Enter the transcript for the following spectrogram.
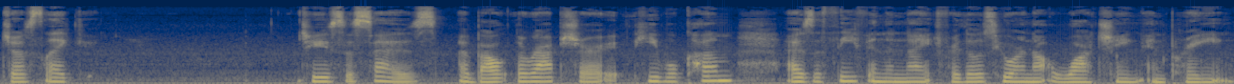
just like Jesus says about the rapture, he will come as a thief in the night for those who are not watching and praying.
